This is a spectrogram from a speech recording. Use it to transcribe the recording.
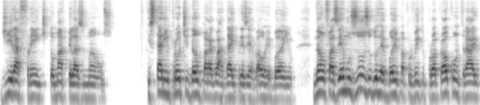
de ir à frente, tomar pelas mãos, estar em prontidão para guardar e preservar o rebanho, não fazermos uso do rebanho para proveito próprio, ao contrário,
